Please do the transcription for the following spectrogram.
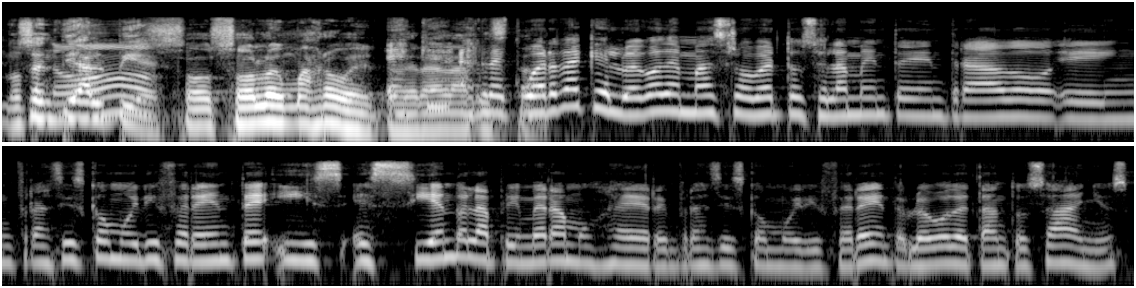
no sentía No. el pie. So- solo en Más Roberto Es era que recuerda que luego de Más Roberto solamente he entrado en Francisco Muy Diferente y siendo la primera mujer en Francisco Muy Diferente, luego de tantos años.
